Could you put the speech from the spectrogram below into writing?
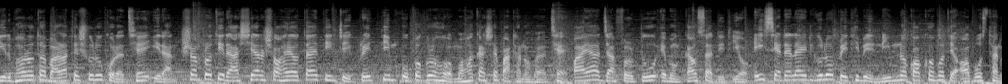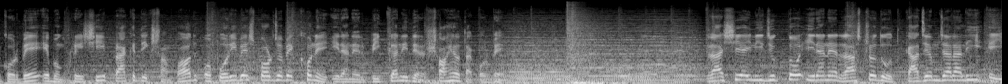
নির্ভরতা বাড়াতে শুরু করেছে ইরান। সম্প্রতি রাশিয়ার সহায়তায় তিনটি কৃত্রিম উপগ্রহ মহাকাশে পাঠানো হয়েছে, পায়া, জাফর টু এবং কাউসা দ্বিতীয়। এই স্যাটেলাইটগুলো পৃথিবীর নিম্ন কক্ষপথে অবস্থান করবে এবং কৃষি, প্রাকৃতিক সম্পদ ও পরিবেশ পর্যবেক্ষণে ইরানের বিজ্ঞানীদের সহায়তা করবে। রাশিয়ায় নিযুক্ত ইরানের রাষ্ট্রদূত কাজেম জালালি এই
